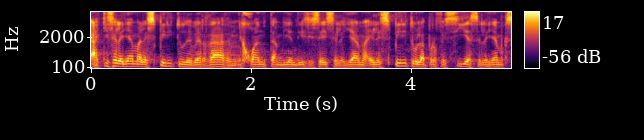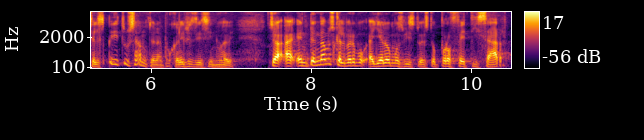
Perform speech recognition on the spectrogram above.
Aquí se le llama el Espíritu de verdad, en Juan también 16 se le llama, el Espíritu la profecía se le llama, que es el Espíritu Santo en Apocalipsis 19. O sea, entendamos que el verbo, ya lo hemos visto esto, profetizar,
